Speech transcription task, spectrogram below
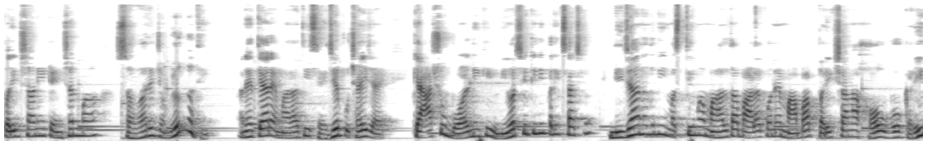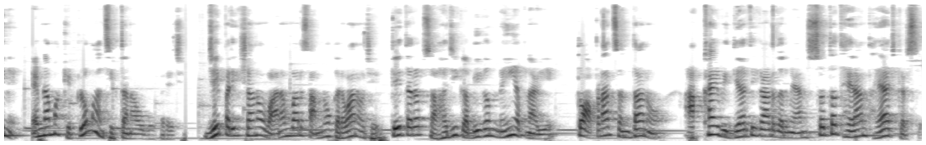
પરીક્ષાની ટેન્શનમાં સવારે જમ્યો જ નથી. અને ત્યારે મારાથી સહેજે પૂછાઈ જાય કે આ શું બોર્ડની કે યુનિવર્સિટીની પરીક્ષા છે? નિજાનંદની મસ્તીમાં માલતા બાળકોને મા બાપ પરીક્ષાના હવ ઊભો કરીને એમનામાં કેટલો માનસિક તણાવ ઊભો કરે છે? જે પરીક્ષાનો વારંવાર સામનો કરવાનો છે, તે તરફ સાહજિક અભિગમ નહીં અપનાવીએ, તો આપણા જ સંતાનો આખા વિદ્યાર્થી કાળ દરમિયાન સતત હેરાન થયા જ કરશે.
